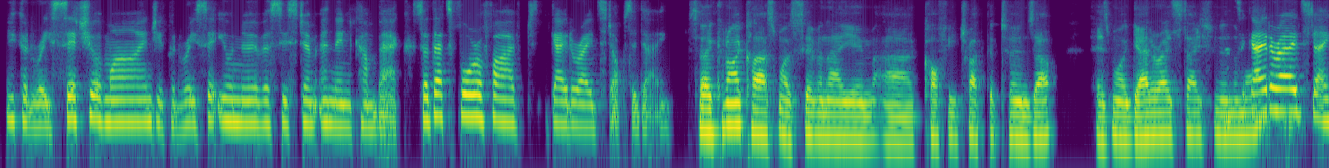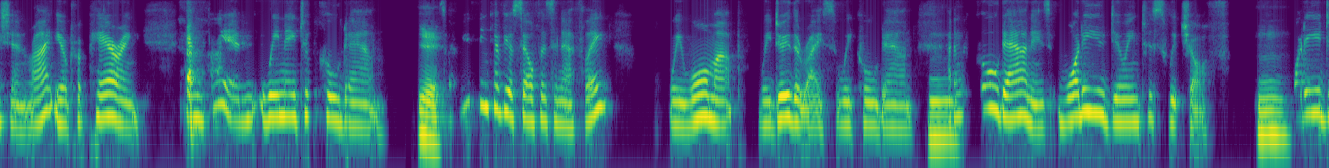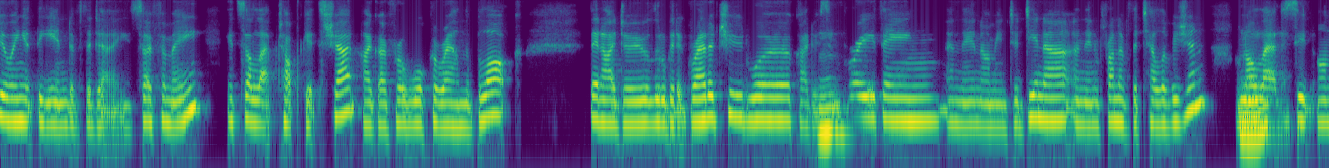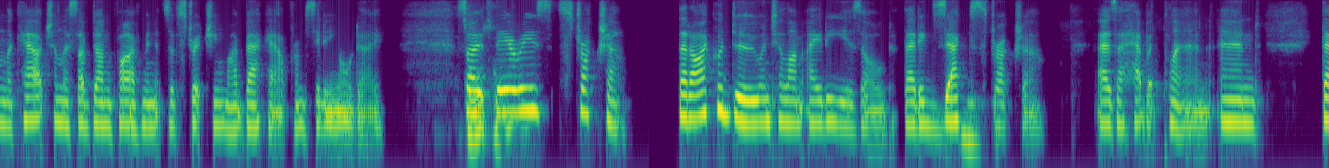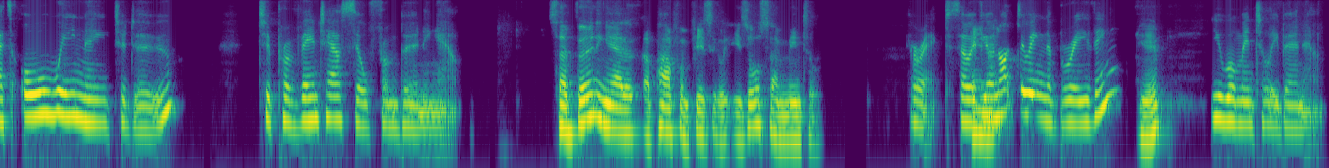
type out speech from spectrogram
You could reset your mind, you could reset your nervous system, and then come back. So that's four or five Gatorade stops a day. So, can I class my 7 a.m. Uh, coffee truck that turns up as my Gatorade station in the morning? It's the a morning? Gatorade station, right? You're preparing. And then we need to cool down. Yeah. So if you think of yourself as an athlete, we warm up, we do the race, we cool down. Mm, And the cool down is what are you doing to switch off? Mm, What are you doing at the end of the day? So for me, it's a laptop gets shut. I go for a walk around the block. Then I do a little bit of gratitude work. I do some Mm. breathing, and then I'm into dinner. And then in front of the television, I'm not Mm. allowed to sit on the couch unless I've done five minutes of stretching my back out from sitting all day. That's So awesome. there is structure that I could do until I'm 80 years old, that exact Mm. structure as a habit plan. And that's all we need to do to prevent ourselves from burning out. So, burning out, apart from physically, is also mental. Correct. So if you're not doing the breathing, Yep. you will mentally burn out.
